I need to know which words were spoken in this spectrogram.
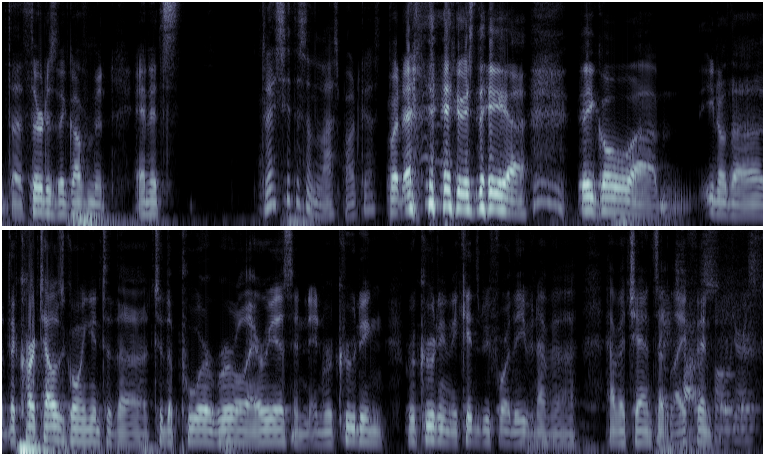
the third is the government. And it's did I say this on the last podcast? But anyways, they uh, they go um, you know the the cartels going into the to the poor rural areas and, and recruiting recruiting the kids before they even have a have a chance at life and soldiers.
